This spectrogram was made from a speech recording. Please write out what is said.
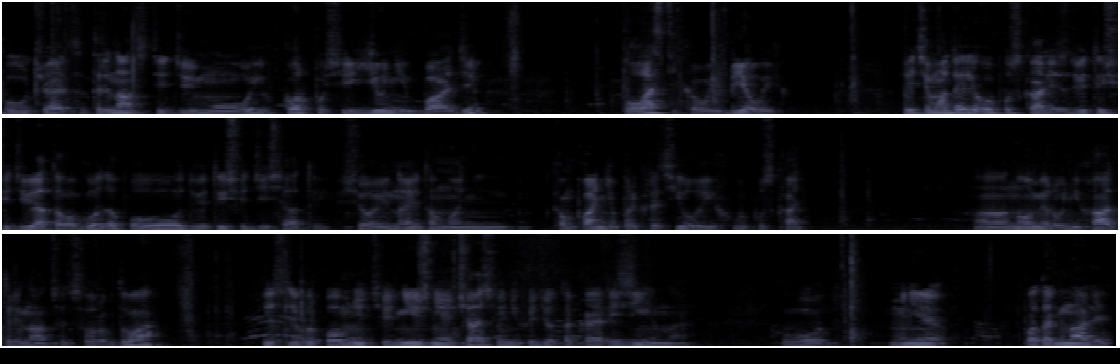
Получается 13-дюймовый, в корпусе Unibody, пластиковый, белый. Эти модели выпускались с 2009 года по 2010. Все, и на этом они, компания прекратила их выпускать. А, номер у них А1342. Если вы помните, нижняя часть у них идет такая резиновая. Вот. Мне подогнали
